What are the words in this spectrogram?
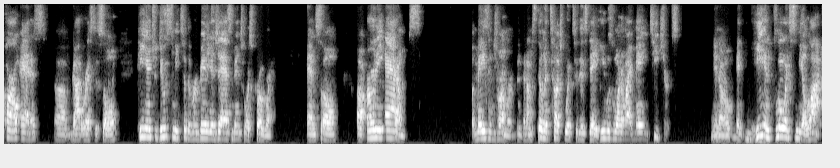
Carl Annis, uh, God rest his soul. He introduced me to the Ravinia Jazz Mentors program. And so uh, Ernie Adams, amazing drummer that I'm still in touch with to this day. He was one of my main teachers, you know, mm. and he influenced me a lot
